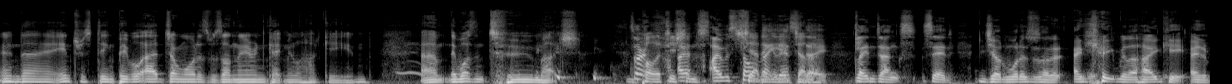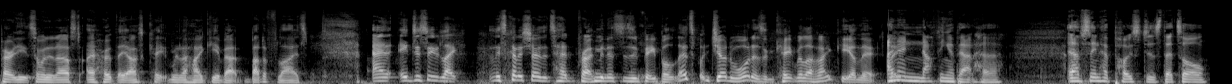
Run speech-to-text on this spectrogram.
and uh, interesting people. Uh, John Waters was on there, and Kate Miller Heidke, and um, there wasn't too much Sorry, politicians. I, I was told that at each other. yesterday. Glenn Dunks said John Waters was on it and Kate Miller Heidke. And apparently someone had asked, I hope they asked Kate Miller Heidke about butterflies. And it just seemed like this kind of show that's had prime ministers and people. Let's put John Waters and Kate Miller Heidke on there. I know nothing about her. I've seen her posters. That's all.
